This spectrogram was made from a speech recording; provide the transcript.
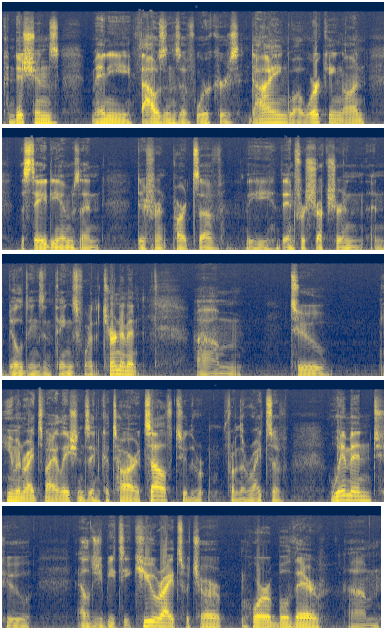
conditions, many thousands of workers dying while working on the stadiums and different parts of the, the infrastructure and, and buildings and things for the tournament, um, to human rights violations in Qatar itself, to the from the rights of women to LGBTQ rights, which are horrible there, um,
